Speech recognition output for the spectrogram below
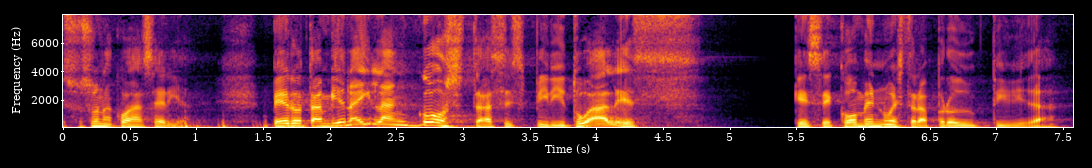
Eso es una cosa seria. Pero también hay langostas espirituales que se comen nuestra productividad.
